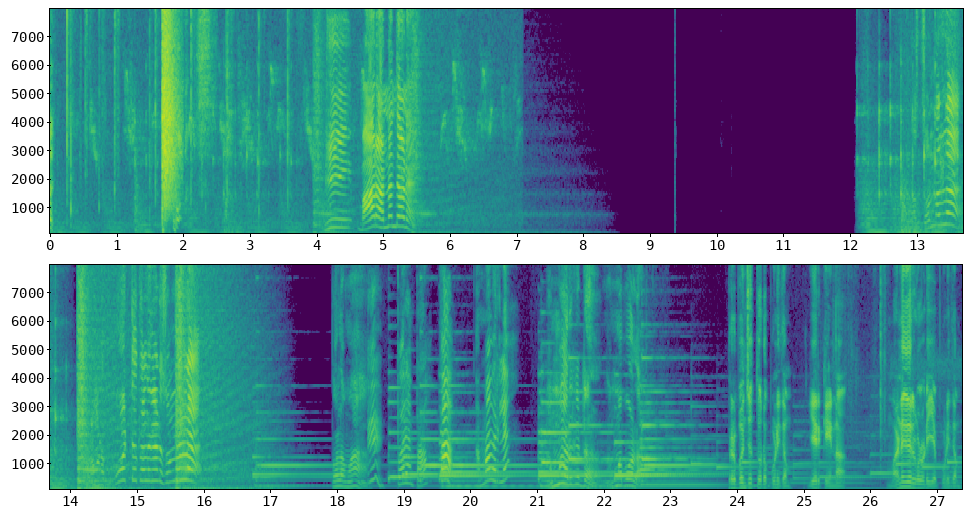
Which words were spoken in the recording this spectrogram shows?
ஏய். மாற அண்ணன் தானே? நான் சொன்னல அவனை போட்டு தள்ளுங்கன்னு சொன்னல போலாமா? ம் போறேன்ப்பா பா அம்மா வரல? அம்மா இருக்கட்டும் நம்ம போலாம். பிரபஞ்சத்தோட புனிதம் இயற்கைனா மனிதர்களுடைய புனிதம்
